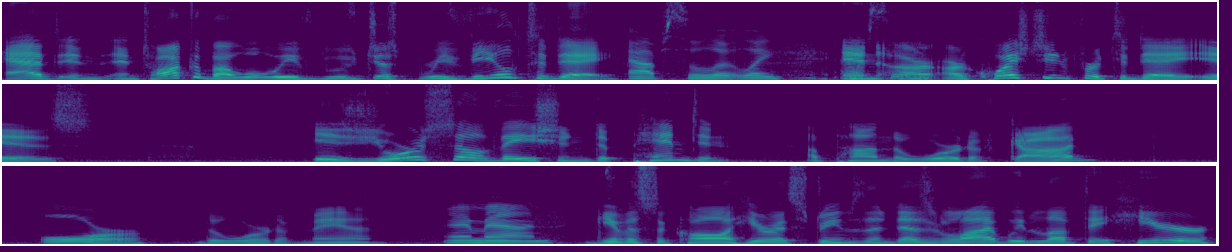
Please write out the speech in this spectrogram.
add and, and talk about what we've we've just revealed today. Absolutely. And Absolutely. our, our question for today is Is your salvation dependent upon the word of God or the word of man? Amen. Give us a call here at Streams in the Desert Live. We'd love to hear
